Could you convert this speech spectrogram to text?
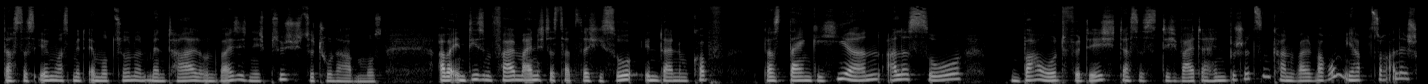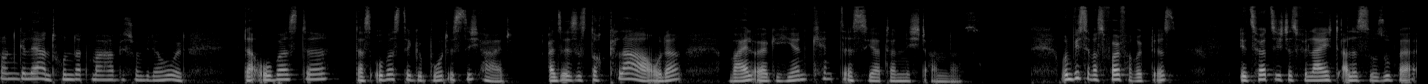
dass das irgendwas mit Emotionen und mental und weiß ich nicht, psychisch zu tun haben muss. Aber in diesem Fall meine ich das tatsächlich so in deinem Kopf, dass dein Gehirn alles so baut für dich, dass es dich weiterhin beschützen kann. Weil warum? Ihr habt es doch alle schon gelernt. Hundertmal habe ich es schon wiederholt. Der oberste das oberste Gebot ist Sicherheit. Also ist es doch klar, oder? Weil euer Gehirn kennt es ja dann nicht anders. Und wisst ihr, was voll verrückt ist? Jetzt hört sich das vielleicht alles so super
